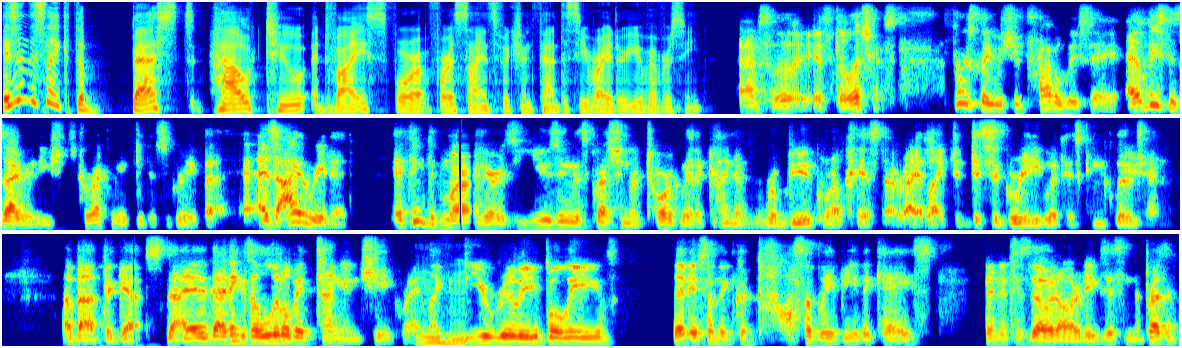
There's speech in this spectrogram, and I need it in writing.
Isn't this like the best how-to advice for for a science fiction fantasy writer you've ever seen? Absolutely, it's delicious. Firstly, we should probably say, at least as I read it, you should correct me if you disagree, but as I read it, I think the Gemara here is using this question rhetorically to kind of rebuke Rav Chisda, right? Like to disagree with his conclusion about the ghosts. I, I think it's a little bit tongue in cheek, right? Mm-hmm. Like, do you really believe that if something could possibly be the case, then it's as though it already exists in the present.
